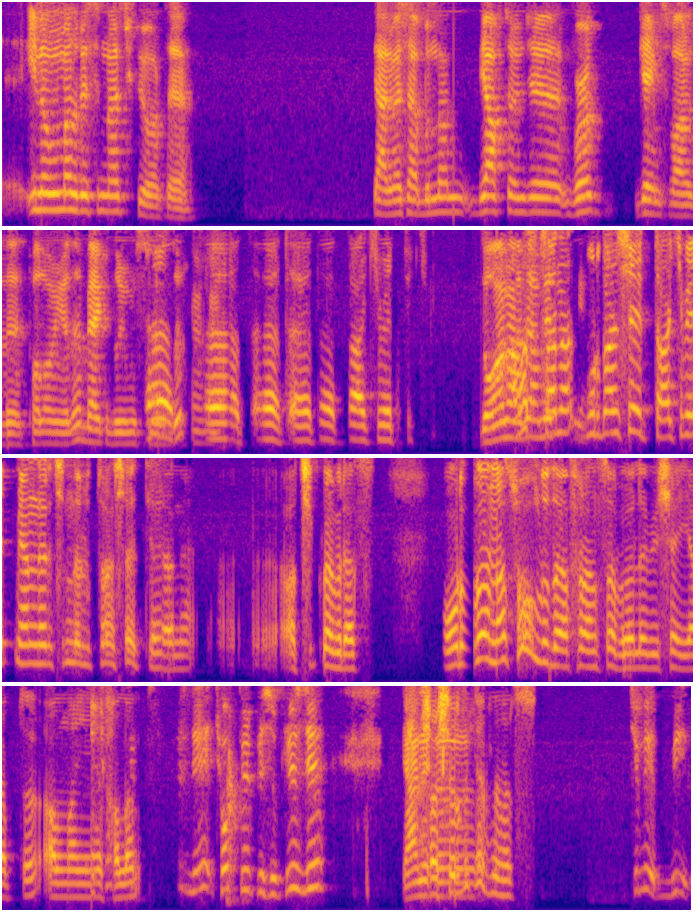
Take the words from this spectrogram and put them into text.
e, inanılmaz resimler çıkıyor ortaya. Yani mesela bundan bir hafta önce World Games vardı Polonya'da. Belki duymuşsunuzdur. Evet, evet, evet, evet, evet, takip ettik. Doğan Ama abi sana Amerika... buradan şey takip etmeyenler için de lütfen şey et yani açıkla biraz. Orada nasıl oldu da Fransa böyle bir şey yaptı Almanya'ya falan? Sürprizdi, çok büyük bir sürprizdi. Yani Şaşırdık e, hepimiz. Şimdi bir,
